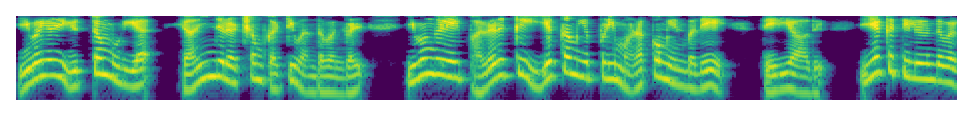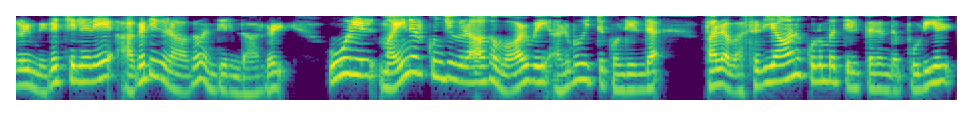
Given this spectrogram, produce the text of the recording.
இவைகள் யுத்தம் முடிய ஐந்து லட்சம் கட்டி வந்தவங்கள். இவங்களில் பலருக்கு இயக்கம் எப்படி மணக்கும் என்பதே தெரியாது. இயக்கத்தில் இருந்தவர்கள் மிகச்சிலரே அகதிகளாக வந்திருந்தார்கள். ஊரில் மைனர் குஞ்சுகளாக வாழ்வை அனுபவித்துக் கொண்டிருந்த பல வசதியான குடும்பத்தில் பிறந்த புடியல்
